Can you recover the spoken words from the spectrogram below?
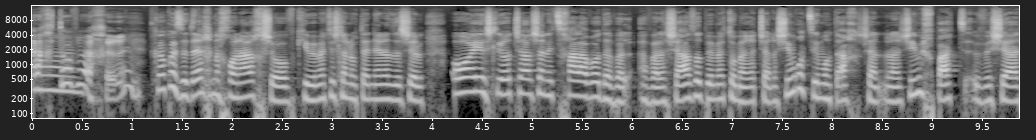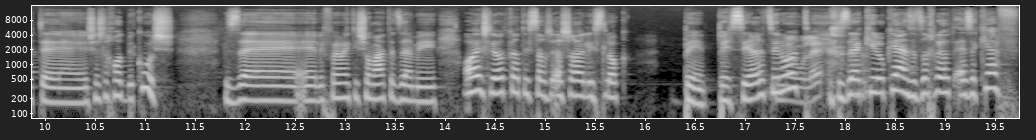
כך נכון. טוב לאחרים. קודם כל, זו דרך נכונה לחשוב, כי באמת יש לנו את העניין הזה של, אוי, יש לי עוד שעה שאני צריכה לעבוד, אבל, אבל השעה הזאת באמת אומרת שאנשים רוצים אותך, שאנשים אכפת, ושאת, אה, שיש לך עוד ביקוש. זה, אה, לפעמים הייתי שומעת את זה מ, אוי, יש לי עוד כרטיס אשראי לסלוק. בשיא הרצינות. מעולה. זה כאילו, כן, זה צריך להיות איזה כיף,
